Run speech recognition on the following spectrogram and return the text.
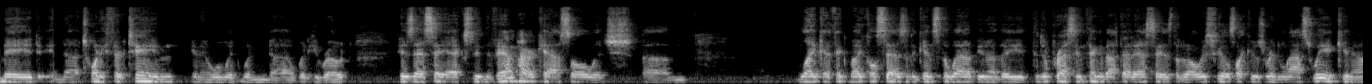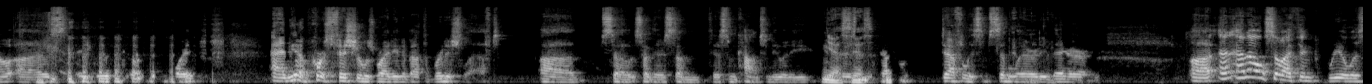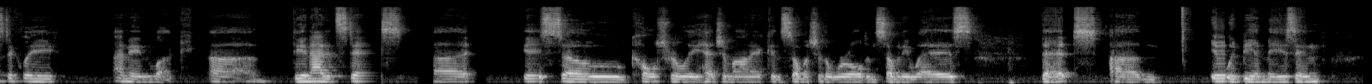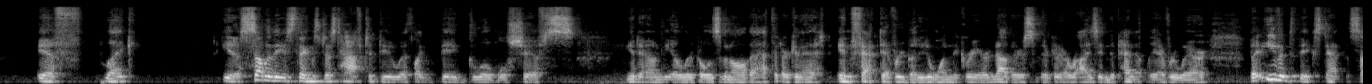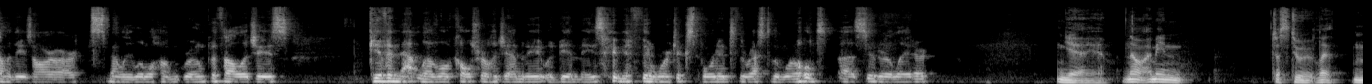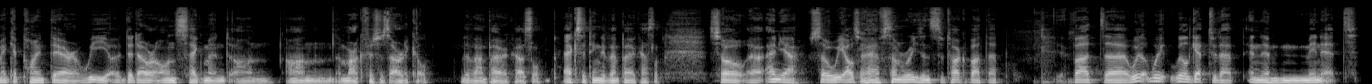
made in uh, 2013. You know, when when, uh, when he wrote his essay "Exiting the Vampire Castle," which, um, like I think Michael says in Against the Web, you know, the the depressing thing about that essay is that it always feels like it was written last week. You know, uh, and you know, of course, Fisher was writing about the British left. Uh, so so there's some there's some continuity. Yes, yes definitely some similarity there. Uh, and, and, also, I think realistically, I mean, look, uh, the United States uh, is so culturally hegemonic in so much of the world in so many ways that um, it would be amazing if, like, you know, some of these things just have to do with like big global shifts you know, neoliberalism and all that that are going to infect everybody to one degree or another. So they're going to arise independently everywhere. But even to the extent that some of these are our smelly little homegrown pathologies, given that level of cultural hegemony, it would be amazing if they weren't exported to the rest of the world uh, sooner or later. Yeah, yeah. No, I mean, just to let make a point there, we did our own segment on on Mark Fisher's article the vampire castle, exiting the vampire castle. So uh, and yeah, so we also have some reasons to talk about that, yes. but uh, we'll we, will we will get to that in a minute.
